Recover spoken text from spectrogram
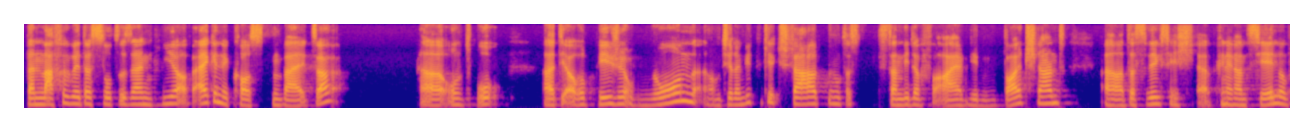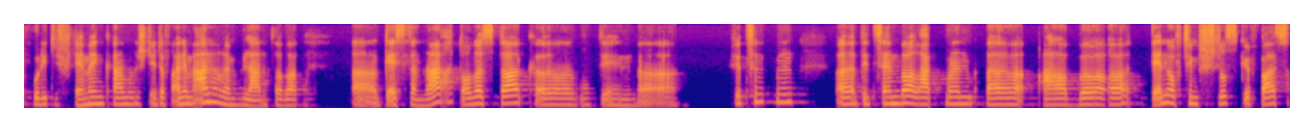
dann machen wir das sozusagen hier auf eigene Kosten weiter. Äh, und wo äh, die Europäische Union und ihre Mitgliedstaaten, das ist dann wieder vor allem eben Deutschland, äh, das wirklich äh, finanziell und politisch stemmen kann, steht auf einem anderen Land. Aber äh, gestern Nacht, Donnerstag, äh, den äh, 14. Äh, Dezember hat man äh, aber dennoch den Schluss gefasst,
